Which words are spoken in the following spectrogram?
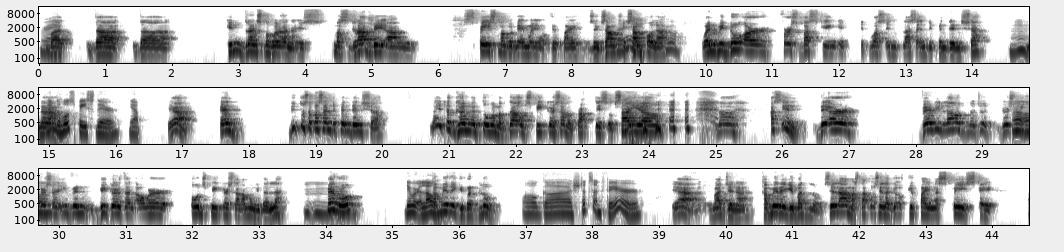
Right. But the the hindrance magula na is mas grabe ang space magud nga imo i-occupy. So example, Right, example ha, true. when we do our first busking, it it was in Plaza Independencia. Mm, na- have the whole space there. Yep. Yeah. And dito sa Plaza Independencia, naidaghan nga ito nga magdaog speaker sa mag-practice og sayaw na as in they are very loud na jud. Their speakers are even bigger than our own speakers na kamong gidala. Mm-mm. Pero they were allowed. kami ray gibadlong. oh gosh, that's unfair. Yeah, imagine ha, kami ray gibadlong. Sila mas dako sila gi-occupy nga space kay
